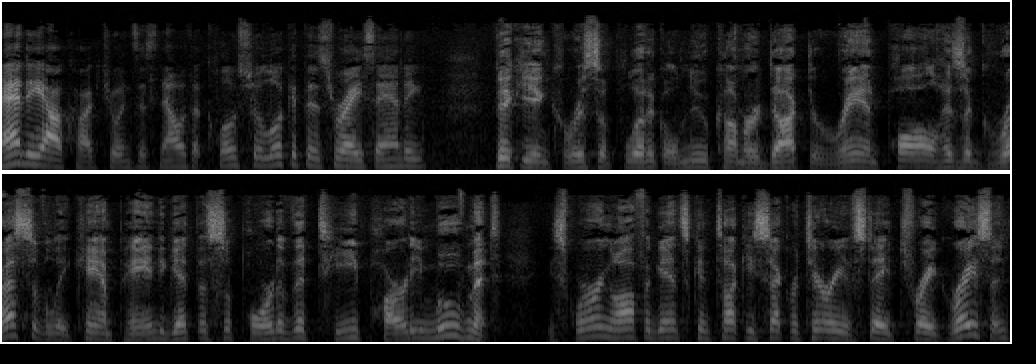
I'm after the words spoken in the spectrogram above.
Andy Alcock joins us now with a closer look at this race. Andy. Vicki and Carissa political newcomer Dr. Rand Paul has aggressively campaigned to get the support of the Tea Party movement. He's squaring off against Kentucky Secretary of State Trey Grayson,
